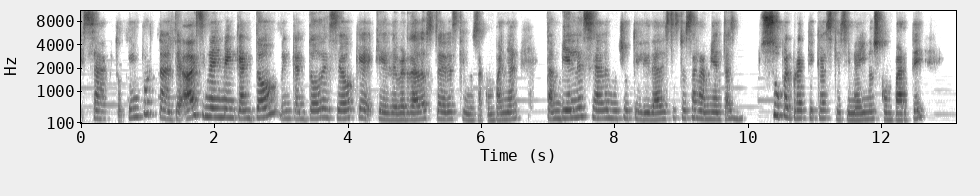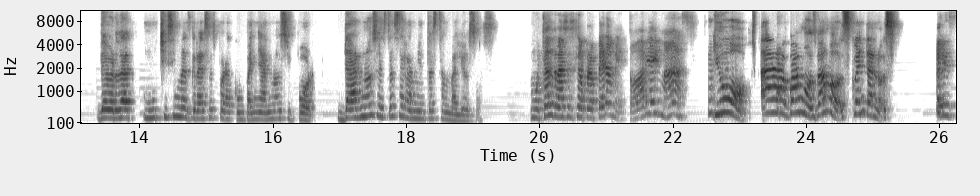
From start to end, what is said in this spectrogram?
Exacto, qué importante. Ay, Sinaí, me encantó, me encantó. Deseo que, que de verdad a ustedes que nos acompañan también les sea de mucha utilidad estas tres herramientas súper prácticas que Sinaí nos comparte. De verdad, muchísimas gracias por acompañarnos y por darnos estas herramientas tan valiosas. Muchas gracias, Geo, pero espérame, todavía hay más. Yo, ah, vamos, vamos, cuéntanos. Es,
